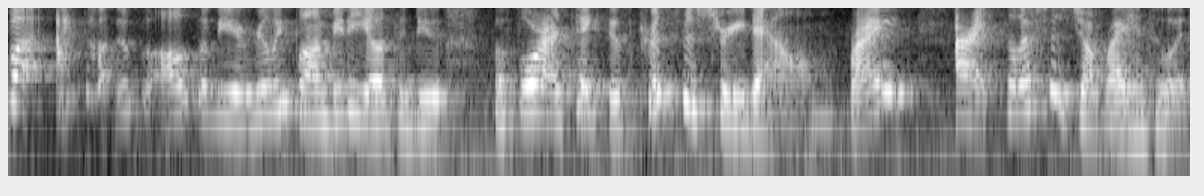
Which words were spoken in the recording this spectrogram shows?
But I thought this would also be a really fun video to do before I take this Christmas tree down, right? All right, so let's just jump right into it.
